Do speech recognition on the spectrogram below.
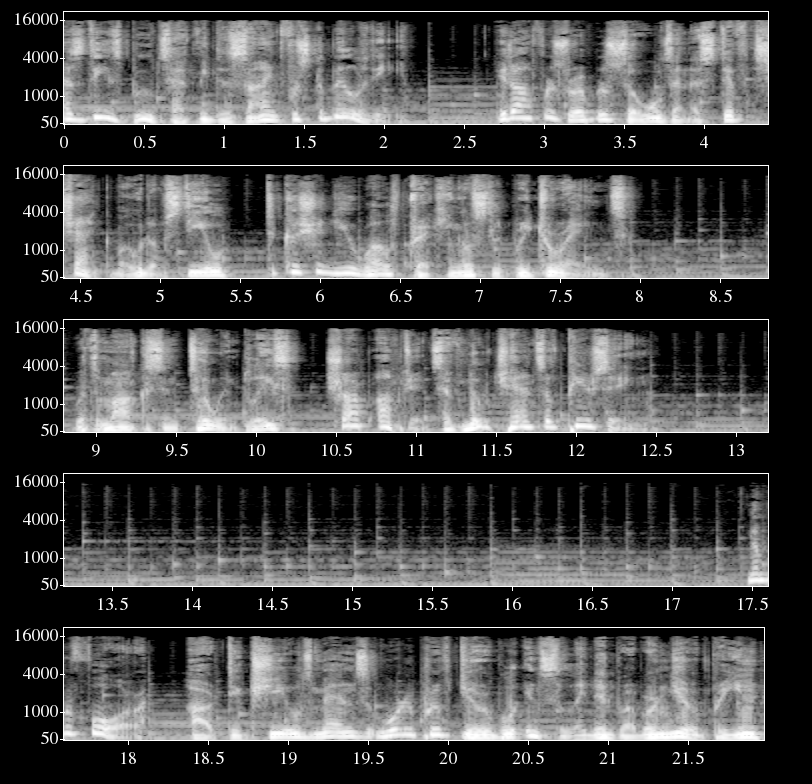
as these boots have been designed for stability. It offers rubber soles and a stiff shank mode of steel to cushion you while trekking on slippery terrains. With the moccasin toe in place, sharp objects have no chance of piercing. Number 4. Arctic Shields Men's Waterproof Durable Insulated Rubber Neoprene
